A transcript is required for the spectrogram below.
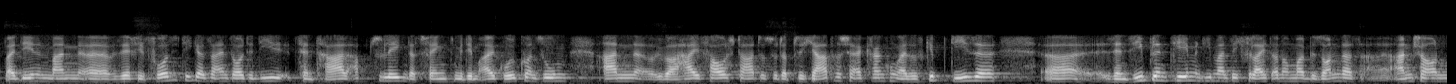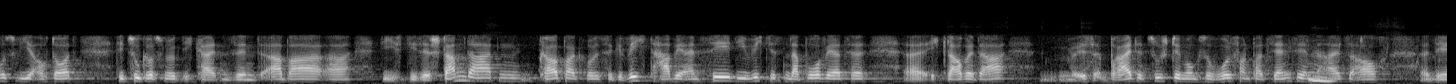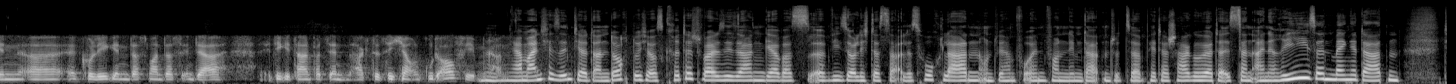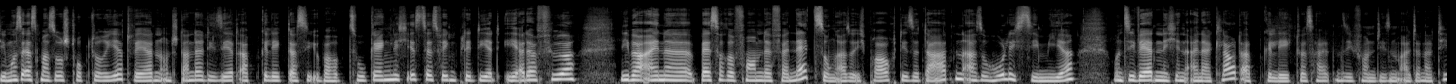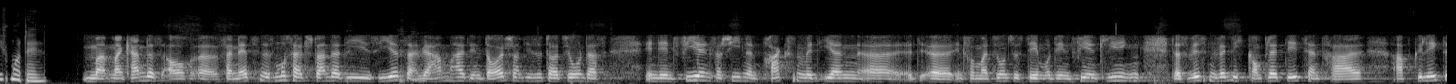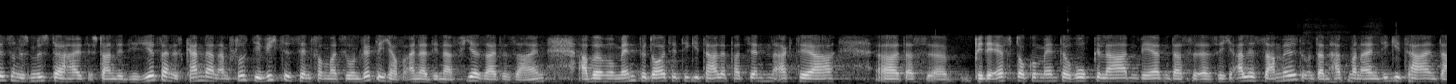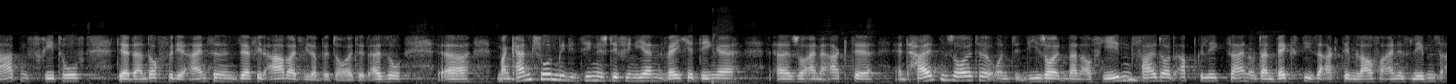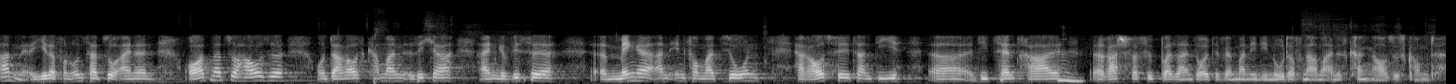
bei denen man sehr viel vorsichtiger sein sollte, die zentral abzuschätzen festzulegen. Das fängt mit dem Alkoholkonsum an, äh, über HIV-Status oder psychiatrische Erkrankungen. Also es gibt diese äh, sensiblen Themen, die man sich vielleicht auch nochmal besonders äh, anschauen muss, wie auch dort die Zugriffsmöglichkeiten sind. Aber äh, die, diese Stammdaten, Körpergröße, Gewicht, HB1C, die wichtigsten Laborwerte, äh, ich glaube, da ist breite Zustimmung sowohl von Patientinnen mhm. als auch äh, den äh, Kolleginnen, dass man das in der digitalen Patientenakte sicher und gut aufheben kann. Ja, manche sind ja dann doch durchaus kritisch, weil sie sagen, ja, was, äh, wie soll ich das da alles hochladen? Und wir haben vorhin von dem Datenschützer Peter Schaar gehört, da ist dann eine Riesenmenge Daten, die muss erstmal so strukturiert werden und standardisiert abgelegt, dass sie überhaupt zugänglich ist. Deswegen plädiert er dafür, lieber eine bessere Form der Vernetzung. Also ich brauche diese Daten, also hole ich sie mir und sie werden nicht in einer Cloud abgelegt. Was halten Sie von diesem Alternativmodell? Man, man, kann das auch äh, vernetzen. Es muss halt standardisiert sein. Wir haben halt in Deutschland die Situation, dass in den vielen verschiedenen Praxen mit ihren äh, äh, Informationssystemen und den vielen Kliniken das Wissen wirklich komplett dezentral abgelegt ist und es müsste halt standardisiert sein. Es kann dann am Schluss die wichtigste Information wirklich auf einer DIN A4-Seite sein. Aber im Moment bedeutet digitale Patientenakte ja, äh, dass äh, PDF-Dokumente hochgeladen werden, dass äh, sich alles sammelt und dann hat man einen digitalen Datenfriedhof, der dann doch für die die Einzelnen sehr viel Arbeit wieder bedeutet. Also äh, man kann schon medizinisch definieren, welche Dinge äh, so eine Akte enthalten sollte und die sollten dann auf jeden Fall dort abgelegt sein und dann wächst diese Akte im Laufe eines Lebens an. Jeder von uns hat so einen Ordner zu Hause und daraus kann man sicher eine gewisse äh, Menge an Informationen herausfiltern, die, äh, die zentral mhm. rasch verfügbar sein sollte, wenn man in die Notaufnahme eines Krankenhauses kommt.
